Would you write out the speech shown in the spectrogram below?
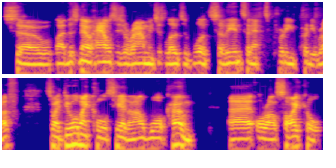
so like there's no houses around me, just loads of woods. So the internet's pretty pretty rough. So I do all my calls here, then I'll walk home uh, or I'll cycle.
